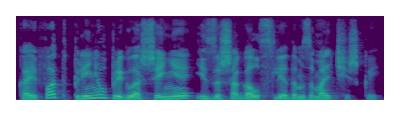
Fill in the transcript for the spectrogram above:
Кайфат принял приглашение и зашагал следом за мальчишкой.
